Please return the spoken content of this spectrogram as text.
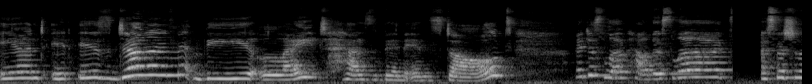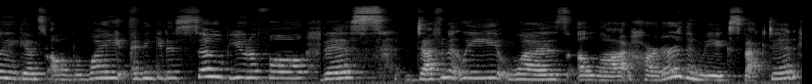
and it is done. The light has been installed. I just love how this looks especially against all the white. I think it is so beautiful. This definitely was a lot harder than we expected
